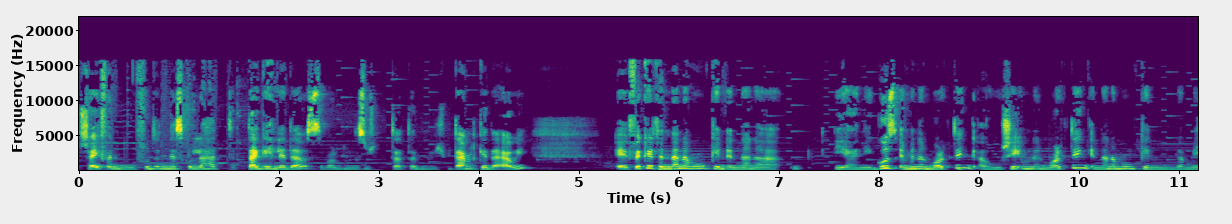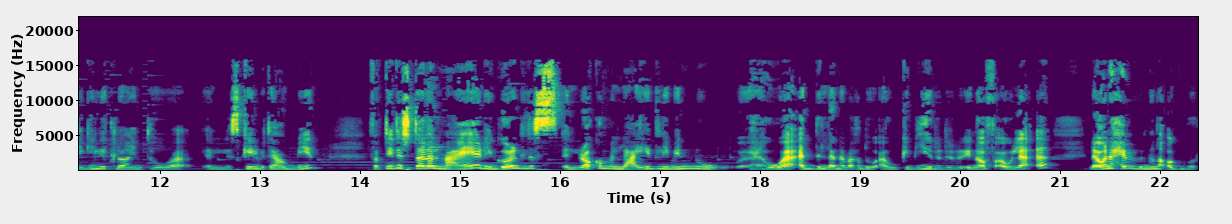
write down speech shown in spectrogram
شايفة إن المفروض الناس كلها تتجه لده بس برضه الناس مش بت- مش بتعمل كده قوي آه، فكرة إن أنا ممكن إن أنا يعني جزء من ال marketing أو شيء من ال marketing إن أنا ممكن لما يجي لي client هو ال scale بتاعه كبير فابتدي أشتغل معاه regardless الرقم اللي عايد لي منه هو قد اللي أنا باخده أو كبير enough أو لأ لو أنا حابب إن أنا أكبر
